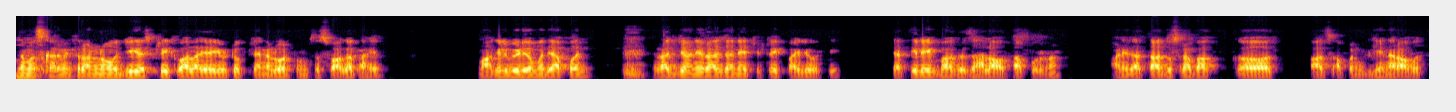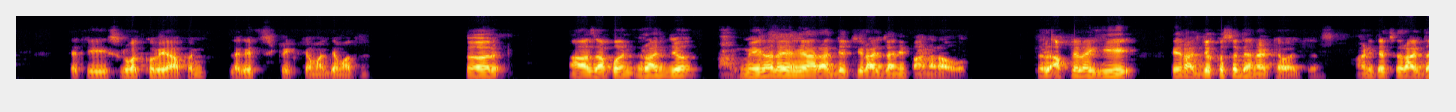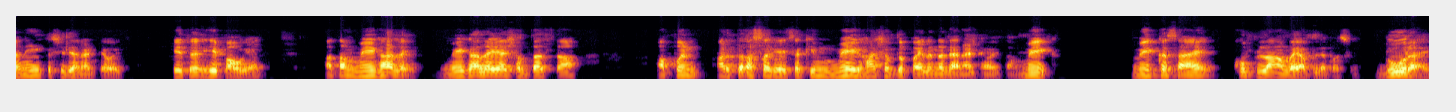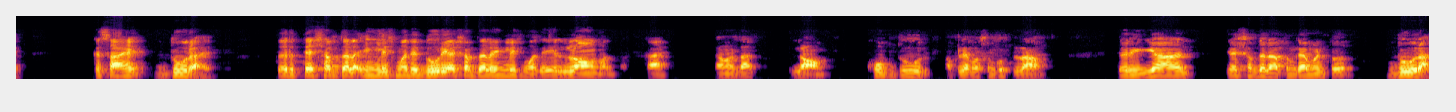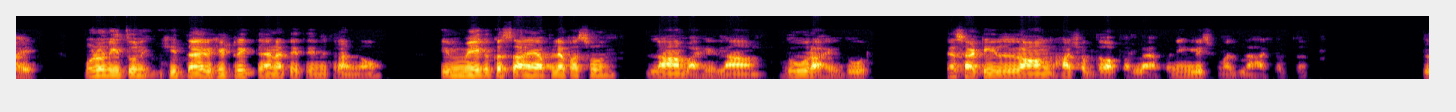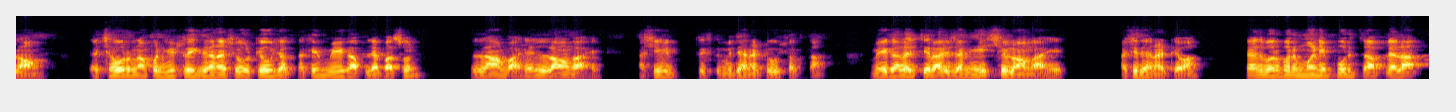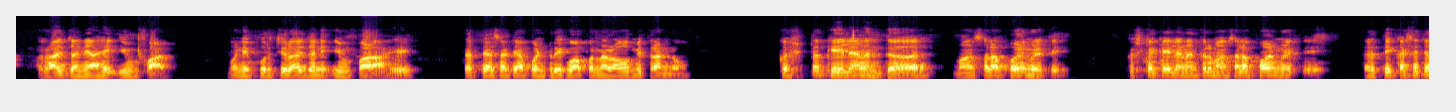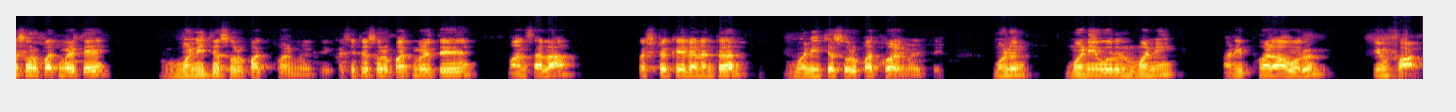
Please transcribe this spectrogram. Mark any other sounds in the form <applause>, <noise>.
नमस्कार मित्रांनो G S ट्रिकवाला या युट्यूब चॅनलवर तुमचं स्वागत आहे. मागील व्हिडिओमध्ये आपण <clears throat> राज्य आणि राजधानी याची ट्रिक पाहिली होती. त्यातील एक भाग झाला होता पूर्ण. आणि आता दुसरा भाग आज आपण घेणार आहोत. त्याची सुरुवात करूया आपण लगेच ट्रिकच्या माध्यमातून. तर आज आपण राज्य मेघालय या राज्याची राजधानी पाहणार आहोत. तर आपल्याला ही हे राज्य कसं ध्यानात ठेवायचं? आणि त्याचं राजधानी कशी ध्यानात ठेवायची? हे तर हे पाहूयात. आता मेघालय. मेघालय या शब्दाचा आपण अर्थ असा घ्यायचा की मेघ हा शब्द पहिल्यांदा ध्यानात ठेवायचा. मेघ. मेघ कसा आहे? खूप लांब आहे आपल्यापासून. दूर आहे. कसा आहे? दूर आहे. तर त्या शब्दाला इंग्लिशमध्ये दूर या शब्दाला इंग्लिशमध्ये लॉंग म्हणतात. काय? काय म्हणतात? लॉंग खूप दूर. आपल्यापासून खूप लांब. तर या या शब्दाला आपण काय म्हणतो? दूर आहे. म्हणून इथून ही तयार ही ट्रिक ध्यानात येते मित्रांनो की मेघ कसा आहे आपल्यापासून? लांब आहे लांब दूर आहे दूर. त्यासाठी लॉंग हा शब्द वापरलाय आपण इंग्लिश मधला हा शब्द. लॉंग त्याच्यावरून आपण ही ट्रिक ध्यानात ठेवू ठेवू शकता की मेघ आपल्यापासून लांब आहे लॉंग आहे. अशी ही ट्रिक तुम्ही ध्यानात ठेवू शकता. मेघालयची राजधानी ही शिलाँग आहे. अशी ध्यानात ठेवा. त्याचबरोबर मणिपूरचं आपल्याला राजधानी आहे इम्फाळ मणिपूरची राजधानी इम्फाळ आहे. तर त्यासाठी आपण ट्रिक वापरणार आहोत मित्रांनो. कष्ट केल्यानंतर माणसाला फळ मिळते. कष्ट केल्यानंतर माणसाला फळ मिळते. तर ते कशाच्या स्वरूपात मिळते? मणीच्या स्वरूपात फळ मिळते. कशाच्या स्वरूपात मिळते? माणसाला कष्ट केल्यानंतर मणीच्या स्वरूपात फळ मिळते. म्हणून मणीवरून मणी आणि फळावरून इम्फाळ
